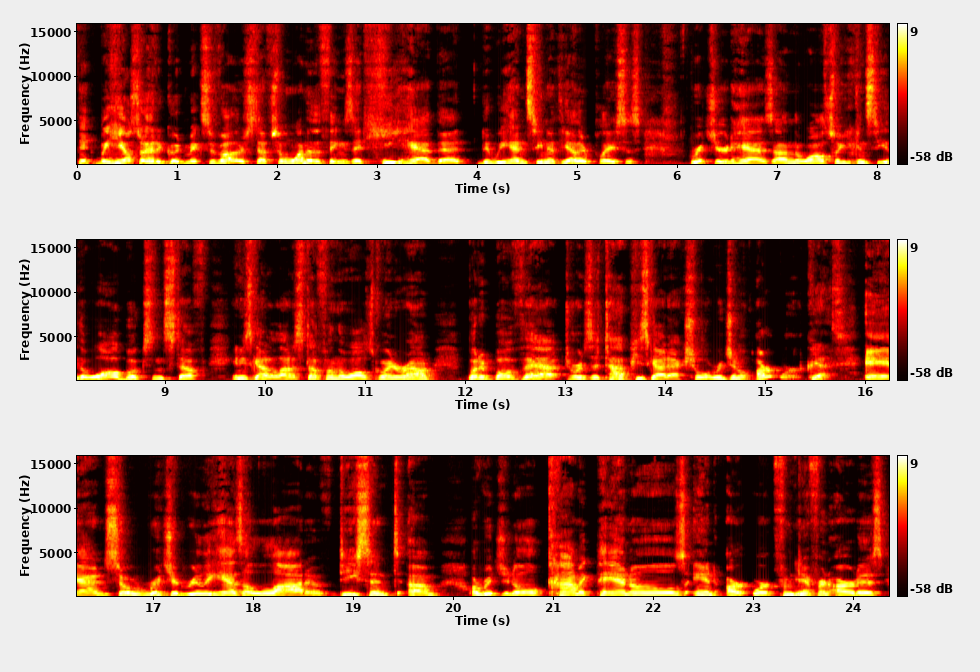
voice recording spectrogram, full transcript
It- but he also had a good mix of other stuff. So one of the things that he had that, that we hadn't seen at the other places, Richard has on the wall, so you can see the wall books and stuff, and he's got a lot of stuff on the walls going around. But above that, towards the top, he's got actual original artwork. Yes. And so Richard really has a lot of decent um, original comic panels and artwork from different artists,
